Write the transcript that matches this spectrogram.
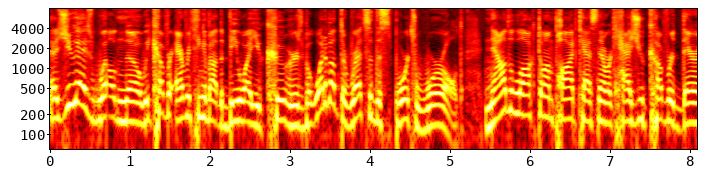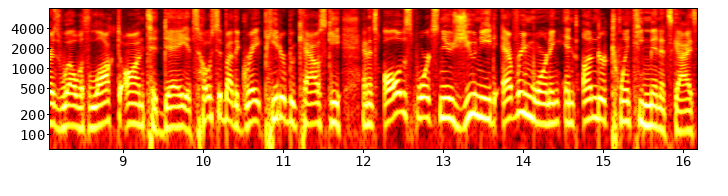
As you guys well know, we cover everything about the BYU Cougars, but what about the rest of the sports world? Now, the Locked On Podcast Network has you covered there as well with Locked On Today. It's hosted by the great Peter Bukowski, and it's all the sports news you need every morning in under 20 minutes, guys.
